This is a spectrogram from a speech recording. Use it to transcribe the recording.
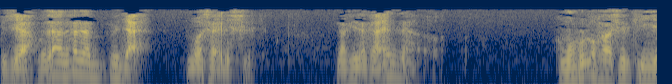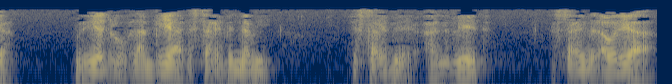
بجاه فلان هذا بدعة من وسائل الشرك. لكن إذا كان عنده أمور أخرى شركية مثل يدعو الأنبياء يستغيث بالنبي يستغيث بأهل البيت يستغيث بالأولياء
